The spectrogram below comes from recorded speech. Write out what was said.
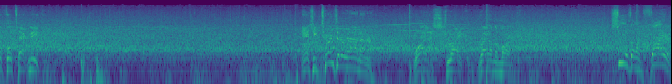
Beautiful technique. And she turns it around on her. What a strike. Right on the mark. She is on fire.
